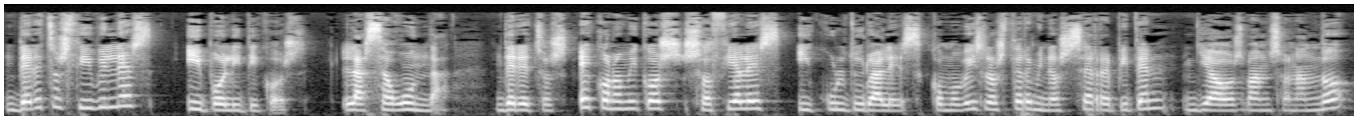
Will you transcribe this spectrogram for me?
derechos civiles y políticos. La segunda, derechos económicos, sociales y culturales. Como veis, los términos se repiten, ya os van sonando.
